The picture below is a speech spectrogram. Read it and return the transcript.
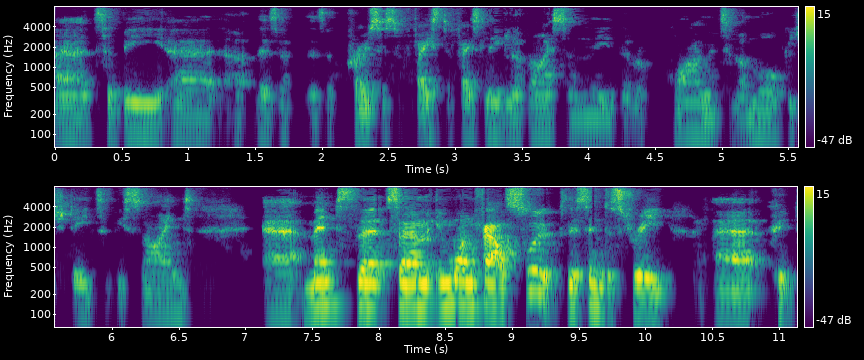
uh, to be, uh, uh there's, a, there's a process of face-to-face legal advice and the, the requirement of a mortgage deed to be signed, uh, meant that um, in one foul swoop, this industry uh, could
